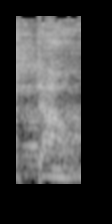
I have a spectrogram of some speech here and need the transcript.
Shut down.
